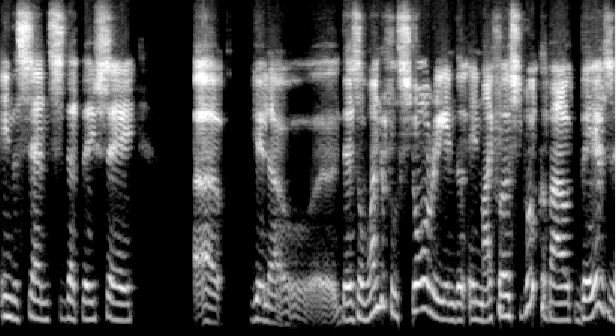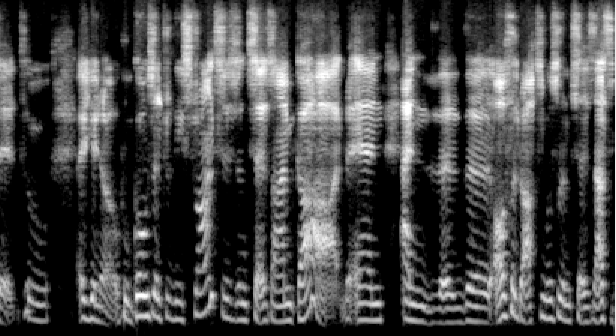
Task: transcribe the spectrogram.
in the sense that they say, uh, you know, uh, there's a wonderful story in the in my first book about Bayezid, who, uh, you know, who goes into these trances and says, "I'm God," and and the, the Orthodox Muslim says that's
